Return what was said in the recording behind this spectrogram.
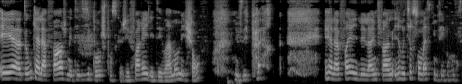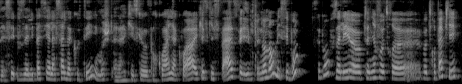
Et euh, donc, à la fin, je m'étais dit, bon, je pense que j'ai foiré, il était vraiment méchant, il faisait peur. Et à la fin, il est là, il me fait, il retire son masque, il me fait, bon, vous allez passer à la salle d'à côté. Et moi, je suis là, qu'est-ce que, pourquoi, il y a quoi, et qu'est-ce qui se passe? Et il me fait, non, non, mais c'est bon, c'est bon, vous allez euh, obtenir votre euh, votre papier.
